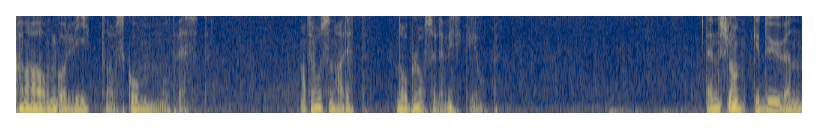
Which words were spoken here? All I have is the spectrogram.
Kanalen går hvit av skum mot vest. Matrosen har rett. Nå blåser det virkelig opp. Den slanke duen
